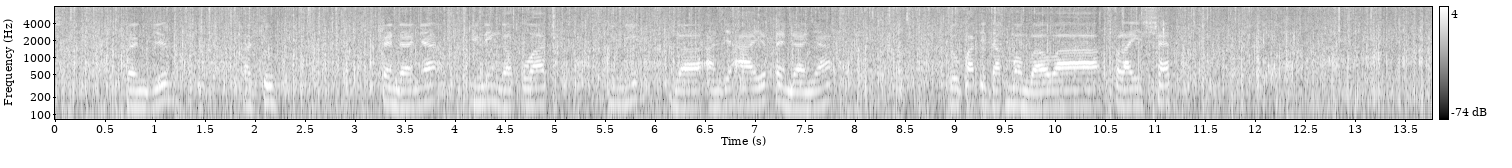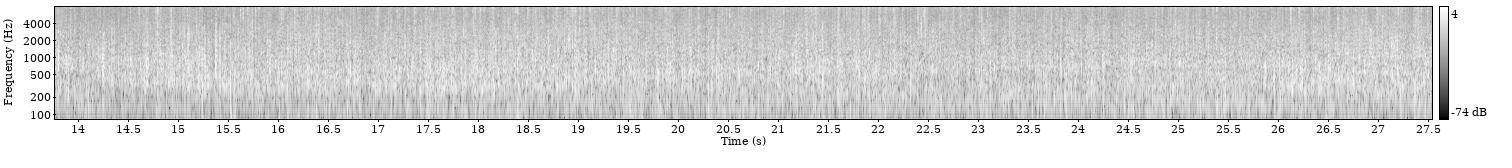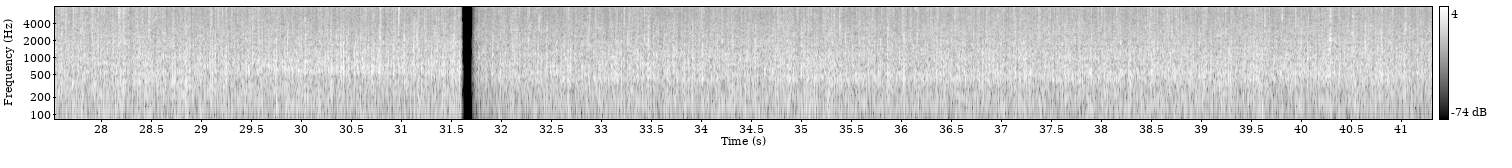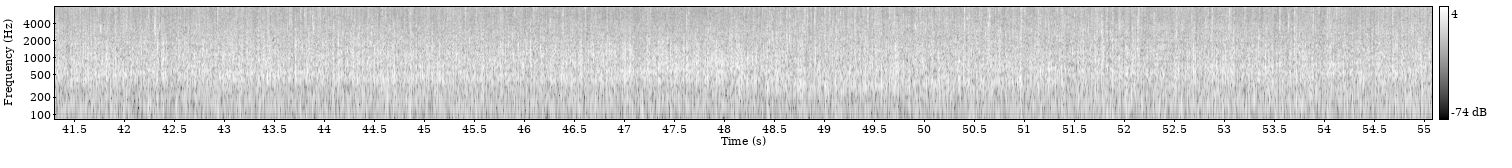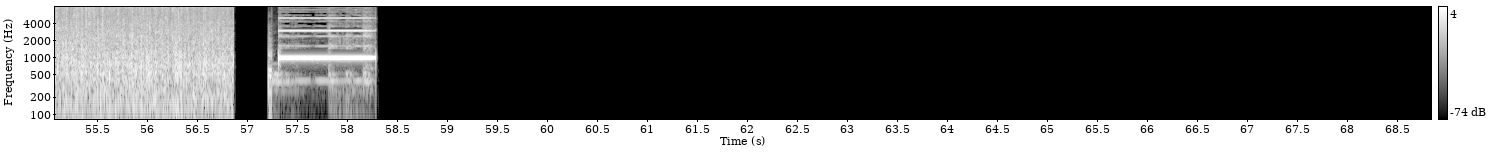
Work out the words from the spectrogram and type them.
Banjir. Aduh. Tendanya ini nggak kuat. Ini nggak anti air tendanya. Lupa tidak membawa fly set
